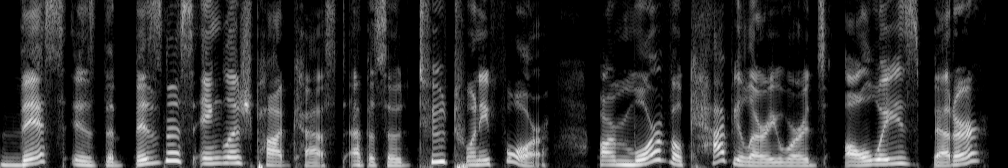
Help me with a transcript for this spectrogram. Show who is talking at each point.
Speaker 1: This is the Business English Podcast, episode 224. Are more vocabulary words always better?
